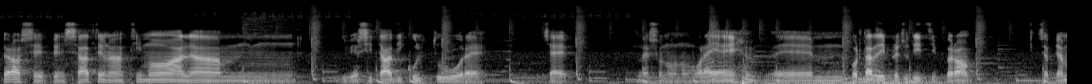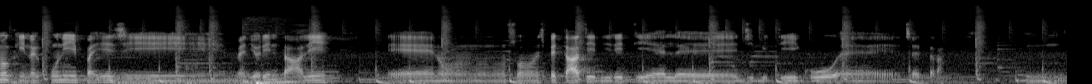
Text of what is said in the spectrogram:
però se pensate un attimo alla mh, mm, diversità di culture, cioè adesso non, non vorrei eh, portare dei pregiudizi, però sappiamo che in alcuni paesi medio orientali eh, non, sono rispettati i diritti LGBTQ, eccetera. Mm,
